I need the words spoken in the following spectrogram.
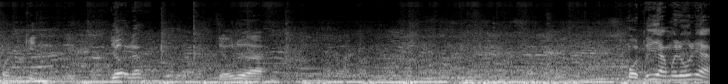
คนกินเยอะนะเตี๋ยวเรือ หมดหรือยังไม่รู้เนี่ย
